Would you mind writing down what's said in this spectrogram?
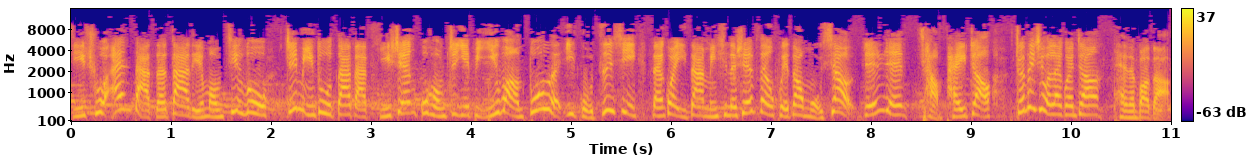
击出安打的大联盟纪录，知名度大大提升。郭宏志也比以往多了一股自信，难怪以大明星的身份回到母校，人人抢拍照。昨天新闻赖关章台南报道。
